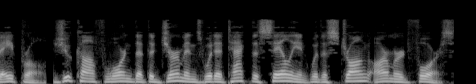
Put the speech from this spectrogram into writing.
April, Zhukov warned that the Germans would attack the salient with a strong armored force,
